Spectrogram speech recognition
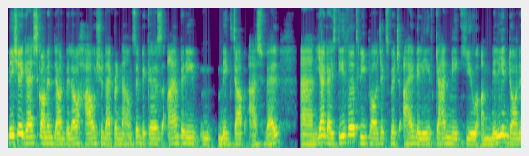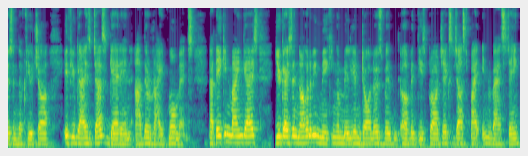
Make sure you guys comment down below how should i pronounce it because i am pretty mixed up as well. And yeah guys these were the three projects which i believe can make you a million dollars in the future if you guys just get in at the right moments. Now take in mind guys you guys are not going to be making a million dollars with uh, with these projects just by investing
